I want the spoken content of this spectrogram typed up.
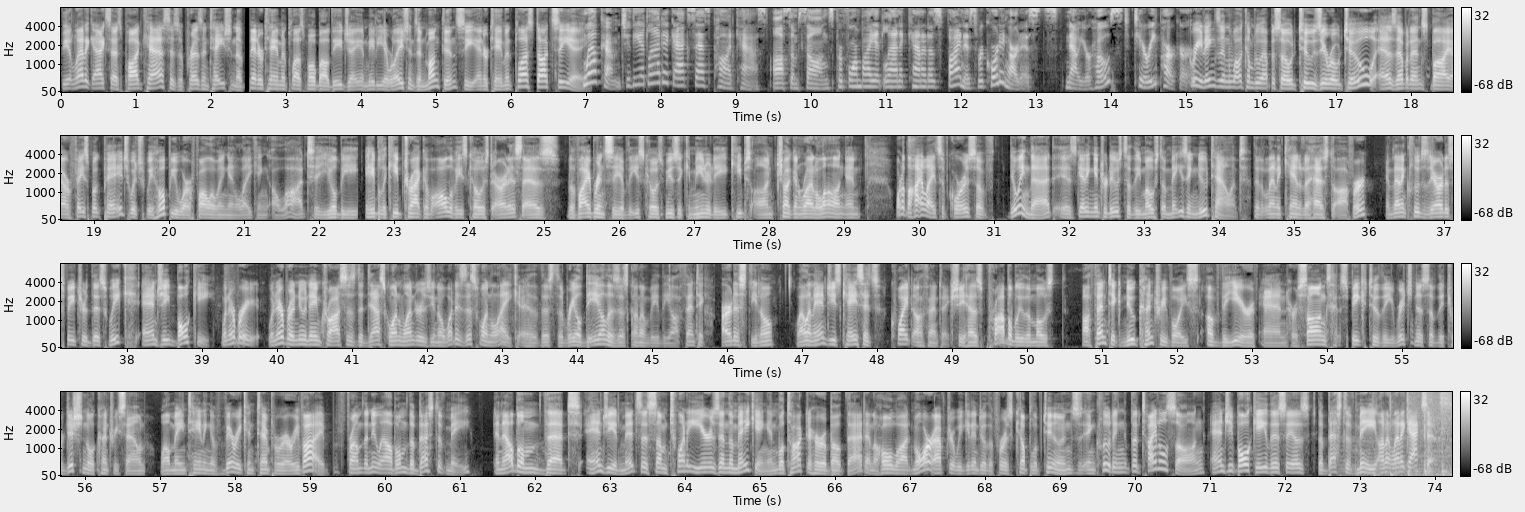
The Atlantic Access Podcast is a presentation of Entertainment Plus Mobile DJ and Media Relations in Moncton. See entertainmentplus.ca. Welcome to the Atlantic Access Podcast. Awesome songs performed by Atlantic Canada's finest recording artists. Now, your host, Terry Parker. Greetings and welcome to episode 202. As evidenced by our Facebook page, which we hope you are following and liking a lot, you'll be able to keep track of all of East Coast artists as the vibrancy of the East Coast music community keeps on chugging right along. And one of the highlights, of course, of doing that is getting introduced to the most amazing new talent that Atlantic Canada has to offer. And that includes the artist featured this week, Angie Bohlke. Whenever, whenever a new name crosses the desk, one wonders, you know, what is this one like? Uh, is this the real deal? Is this going to be the authentic artist, you know? Well, in Angie's case, it's quite authentic. She has probably the most authentic new country voice of the year, and her songs speak to the richness of the traditional country sound while maintaining a very contemporary vibe. From the new album, The Best of Me, an album that Angie admits is some 20 years in the making, and we'll talk to her about that and a whole lot more after we get into the first couple of tunes, including the title song, Angie Bohlke. This is The Best of Me on Atlantic Access.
